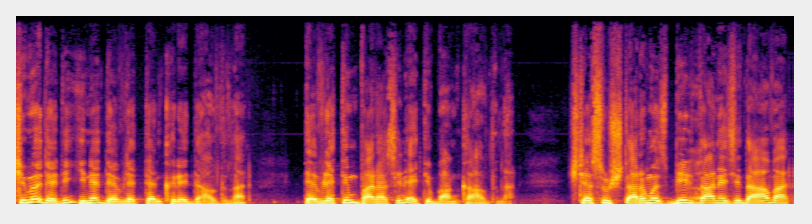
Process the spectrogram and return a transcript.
Kim ödedi? Yine devletten kredi aldılar. Devletin parasını eti banka aldılar. İşte suçlarımız bir tanesi daha var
